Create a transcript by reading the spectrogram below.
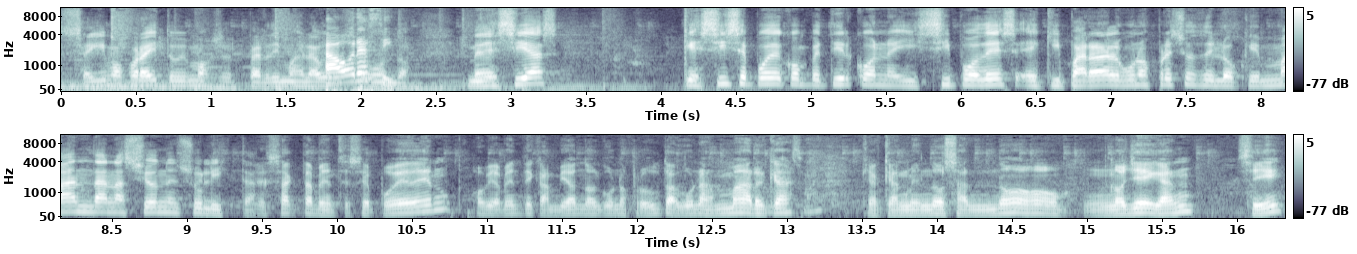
Seguimos por ahí, tuvimos, perdimos el audio Ahora sí. Me decías que sí se puede competir con y sí podés equiparar algunos precios de lo que manda Nación en su lista. Exactamente, se pueden, obviamente cambiando algunos productos, algunas marcas que acá en Mendoza no, no llegan, ¿sí?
